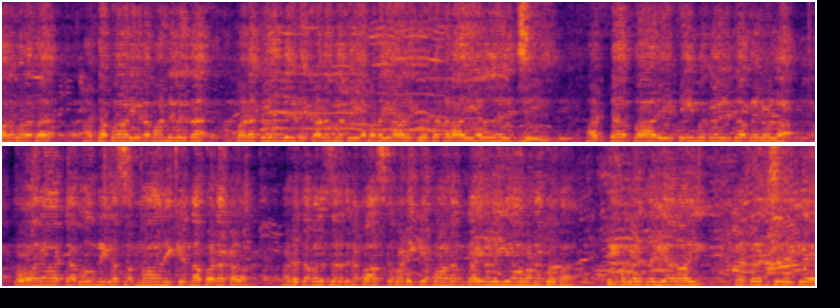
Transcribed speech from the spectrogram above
മറുപുറത്ത്. അട്ടപ്പാടിയുടെ മണ്ണിൽ നിന്ന് വടക്കുളം തേടി കടന്നെത്തിയ പടയാളി കൂട്ടങ്ങളായി എൽ എൽ ജി അട്ടപ്പാടി ടീമുകൾ തമ്മിലുള്ള പോരാട്ട ഭൂമിക സമ്മാനിക്കുന്ന പടക്കളം. അടുത്ത മത്സരത്തിന് പാസ്ക പഠിക്കപ്പാടം കൈരളി ആവണക്കുമാർ. ടീമുകൾ തയ്യാറായി. എൻട്രൻസിലേക്ക്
